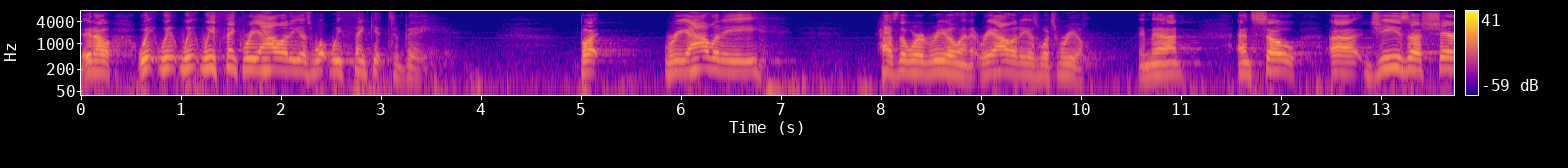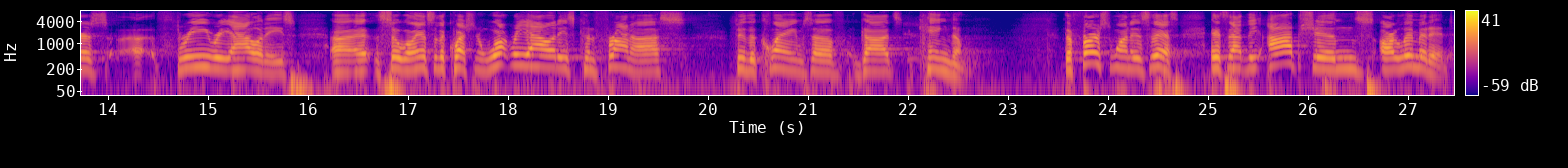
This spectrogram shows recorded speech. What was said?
You know, we, we, we think reality is what we think it to be. But reality has the word real in it. Reality is what's real. Amen? And so uh, Jesus shares uh, three realities. Uh, so we'll answer the question what realities confront us through the claims of God's kingdom? The first one is this it's that the options are limited.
